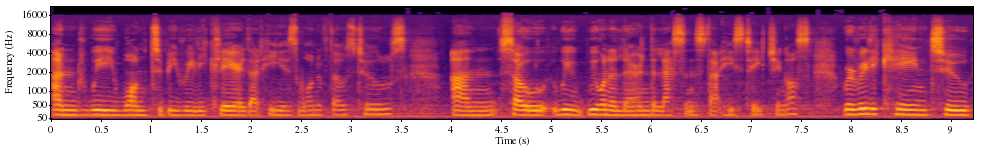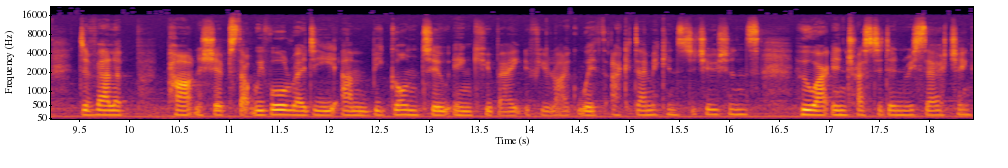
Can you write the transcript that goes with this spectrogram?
And we want to be really clear that he is one of those tools. And so we, we want to learn the lessons that he's teaching us. We're really keen to develop partnerships that we've already um, begun to incubate, if you like, with academic institutions who are interested in researching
